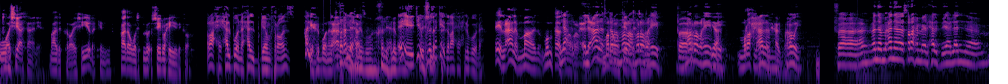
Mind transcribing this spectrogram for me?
وأشياء ثانية. ما ذكروا أي شيء لكن هذا أول الشيء الوحيد اللي ذكروه. راح يحلبونه حلب Game of Thrones خلي يحلبون العالم خلي خلي ممتاز. يحلبون خلي يحلبون اي يجيب فلوس؟ أكيد راح يحلبونه. اي العالم ما ممتاز لا مرة. العالم ترى مره مرة. رهيب. ف- مرة رهيب إيه. مرحب العالم. قوي. فانا أنا صراحة مع الحلب يعني لأن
